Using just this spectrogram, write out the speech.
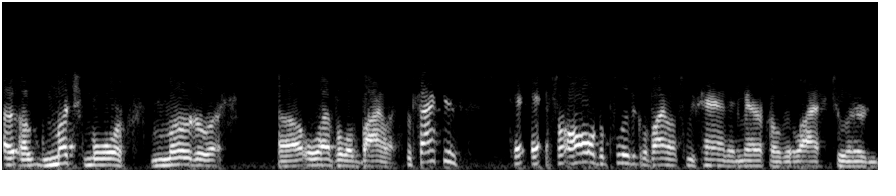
a, much more murderous uh, level of violence. The fact is, for all the political violence we've had in America over the last 200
